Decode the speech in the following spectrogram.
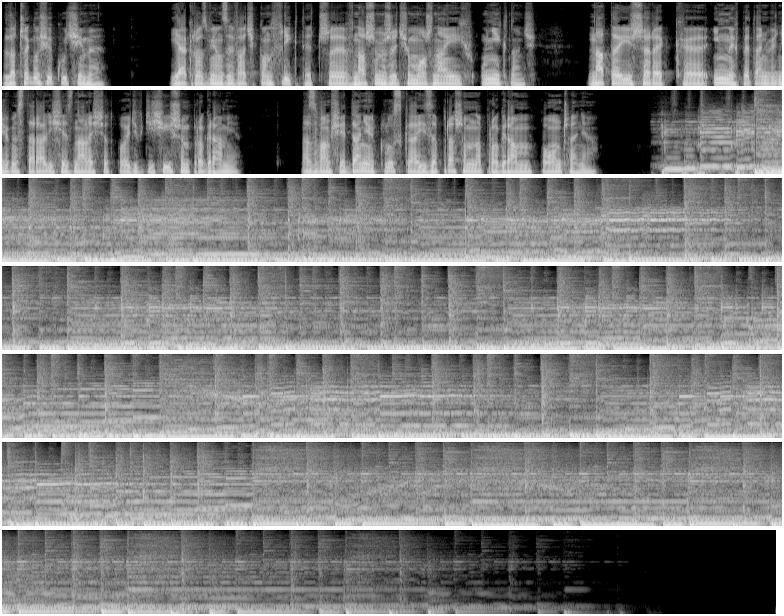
Dlaczego się kłócimy? Jak rozwiązywać konflikty? Czy w naszym życiu można ich uniknąć? Na te i szereg e, innych pytań będziemy starali się znaleźć odpowiedź w dzisiejszym programie. Nazywam się Daniel Kluska i zapraszam na program Połączenia.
